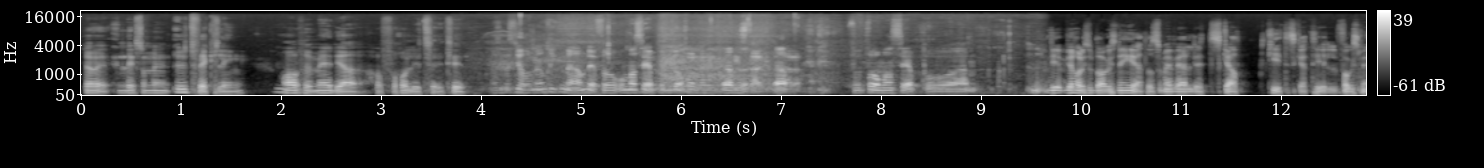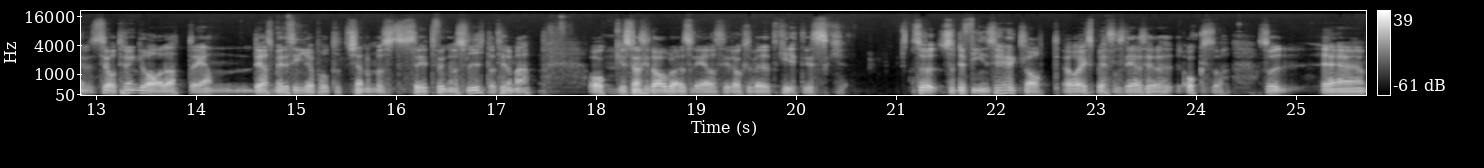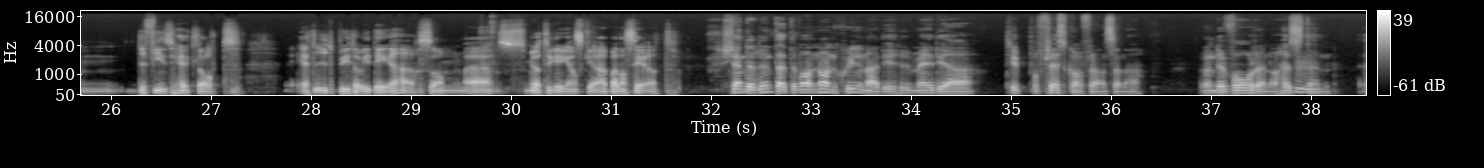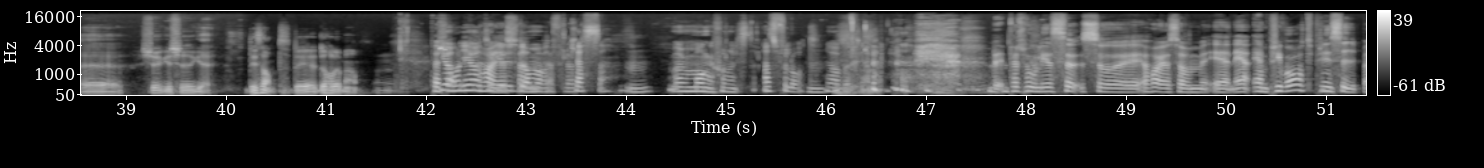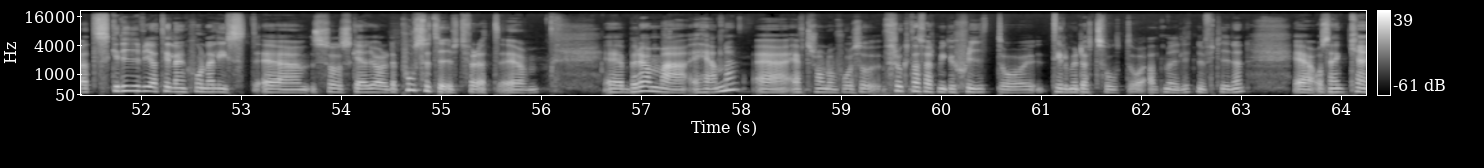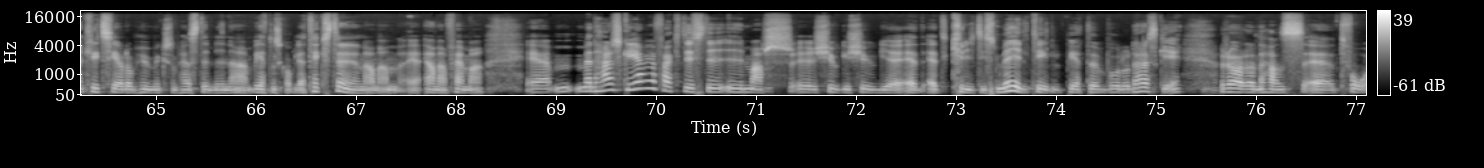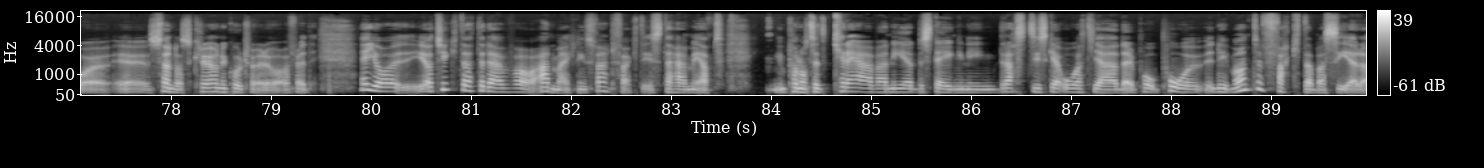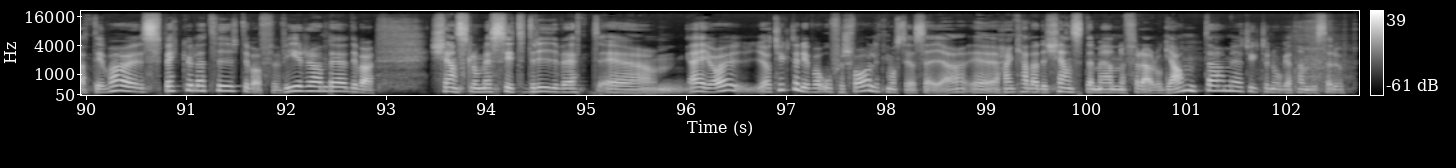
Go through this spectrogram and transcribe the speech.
det har liksom en utveckling av hur media har förhållit sig till. Alltså, Jag håller inte riktigt med om det. För om man ser på de... Ja, för, för om man ser på... eh, Vi, vi har liksom Dagens Nyheter som är väldigt skarpt kritiska till Folkmedel. Så till den grad att en, deras medicinreporter känner sig tvungen att sluta till och med. Och Svenska Dagbladets ledarsida är också väldigt kritisk. Så, så det finns ju helt klart, och Expressens ledarsida också. Så ehm, det finns ju helt klart ett utbyte av idéer här som, eh, som jag tycker är ganska balanserat. Kände du inte att det var någon skillnad i hur media, typ på presskonferenserna under våren och hösten eh, 2020? Det är sant, det, det håller jag med om. Jag, Personligen jag har jag tycker de har varit kassa. Mm. Det var många journalister. Alltså förlåt, avbröt jag. men- Personligen så, så har jag som en, en privat princip att skriver jag till en journalist eh, så ska jag göra det positivt för att eh, eh, berömma henne eh, eftersom de får så fruktansvärt mycket skit och till och med dödshot och allt möjligt nu för tiden. Eh, och sen kan jag kritisera dem hur mycket som helst i mina vetenskapliga texter i en annan, eh, annan femma. Eh, men här skrev jag faktiskt i, i mars eh, 2020 ett, ett kritiskt mejl till Peter Wolodarski rörande hans eh, två eh, söndagskrönikor tror jag det var. För att, eh, jag, jag tyckte att det där var anmärkningsvärt faktiskt. Det här med att på något sätt kräva nedstängning, drastiska åtgärder. På, på, det var inte faktabaserat, det var spekulativt, det var förvirrande, det var känslomässigt drivet. Eh, jag, jag tyckte det var oförsvarligt måste jag säga. Eh, han kallade tjänstemän för arroganta, men jag tyckte nog att han visade upp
